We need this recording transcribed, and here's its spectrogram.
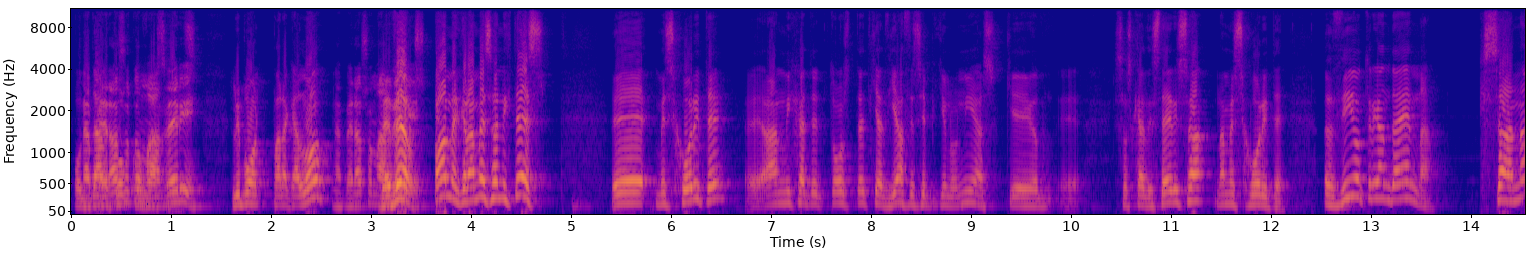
Ο Να Ντάρκο περάσω το Κοβάσεβιτς. μαδέρι. Λοιπόν, παρακαλώ. Να περάσω μαδέρι. Βεβαίως. Πάμε, γραμμές ανοιχτές. Ε, με συγχωρείτε, ε, αν είχατε τόσο τέτοια διάθεση επικοινωνίας και ε, σας καθυστέρησα, να με συγχωρείτε. 2.31, ξανά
